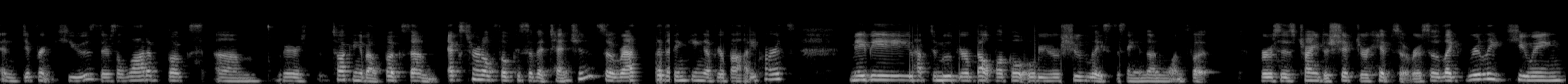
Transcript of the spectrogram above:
and different cues. There's a lot of books. Um, we're talking about books um, external focus of attention. So rather than thinking of your body parts, maybe you have to move your belt buckle over your shoelace to stand on one foot versus trying to shift your hips over. So like really cueing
